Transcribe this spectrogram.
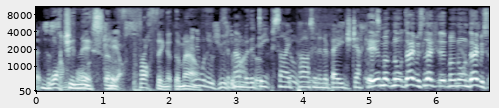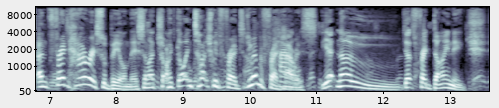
led to Watching form of this and frothing at the mouth. Anyone who's used It's a man with a deep side parting and a beige jacket. Ian McNaughton Davis, leg- uh, McNaughton Davis, and Fred Harris would be on this, and I, tr- I got in touch with Fred. Do you remember Fred How? Harris? Yeah, no, that's Fred Dinage.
